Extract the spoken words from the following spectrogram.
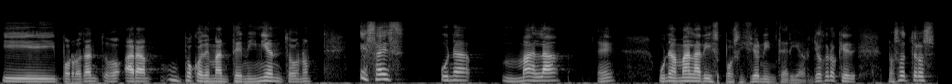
y por lo tanto ahora un poco de mantenimiento, ¿no? Esa es una mala, ¿eh? una mala disposición interior. Yo creo que nosotros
